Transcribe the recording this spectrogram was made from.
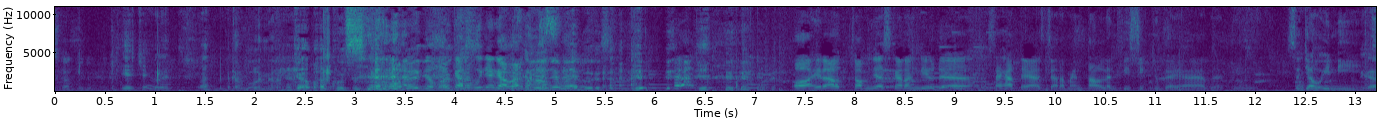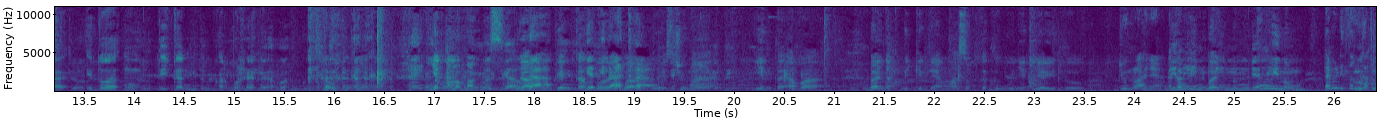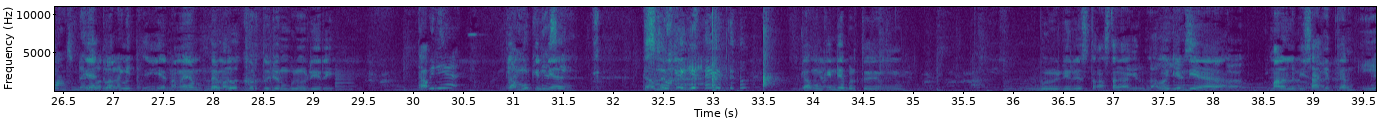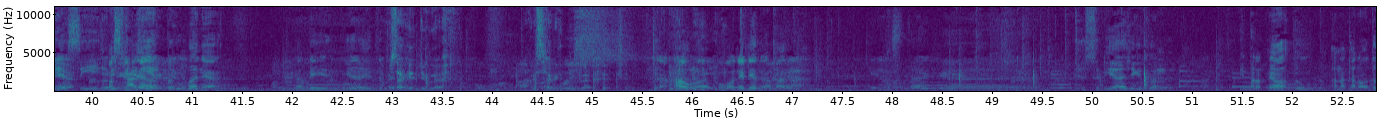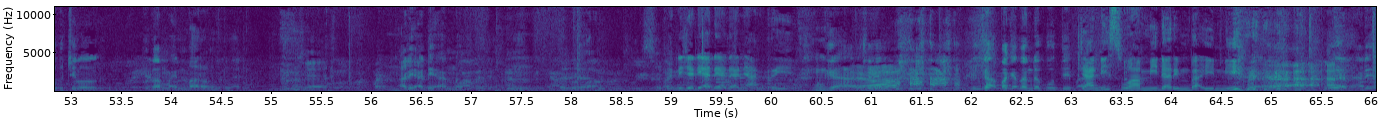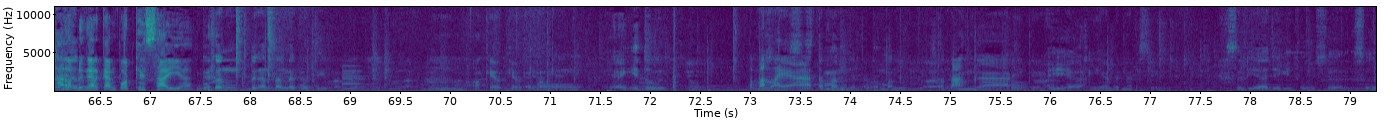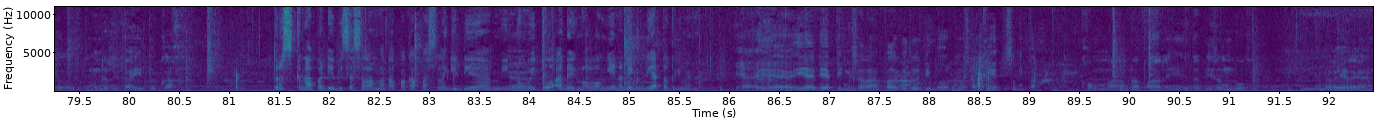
Iya cewek. Hah? Karbolnya mereknya Nggak bagus. Karbolnya nggak bagus. karbunya nggak bagus Karbolnya bagus. oh akhirnya outcome-nya sekarang dia udah sehat ya secara mental dan fisik juga ya berarti sejauh ini Ya itu membuktikan gitu karbonnya nggak bagus. ya kalau bagus Nggak, udah mungkin dia karbonnya tidak ada bagus cuma inte apa banyak dikit yang masuk ke tubuhnya dia itu jumlahnya Dia minum, minum, dia minum. tapi ditenggak langsung dari Iya, botol Bluetooth. gitu Iya, namanya memang bertujuan bunuh diri. tapi dia Gak mungkin nggak dia. sih? Gak mungkin. Gak mungkin dia bertujuan bunuh diri setengah-setengah gitu. Gak Oh, mungkin iya sih, dia bener. malah lebih sakit kan? iya sih jadi Pasti dia banyak. Tapi ya itu Tapi sakit juga Tapi sakit juga Gak tahu lah. Pokoknya dia nggak mati. astaga Ya, sedih aja gitu kan. Ibaratnya waktu anak-anak waktu kecil kita main bareng gitu kan. Ya, adik-adikan lah gitu. Jadi, ya, oh, ini jadi adik-adiknya Andri? Enggak, saya- enggak pakai tanda kutip. jadi suami dari mbak ini? Iya, harap dengarkan podcast saya. bukan dengan tanda kutip. Hmm, oke oke oke Emang ya gitu, teman lah ya teman teman gitu. teman. tetangga gitu ya. Iya, iya benar sih. Sedih aja gitu, se, se menderita itu kah? Terus kenapa dia bisa selamat? Apakah pas lagi dia minum itu ada yang nolongin ada yang lihat atau gimana? Ya, ya, iya dia pingsan apa gitu dibawa rumah sakit sempat koma berapa hari tapi sembuh. Pada akhirnya.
